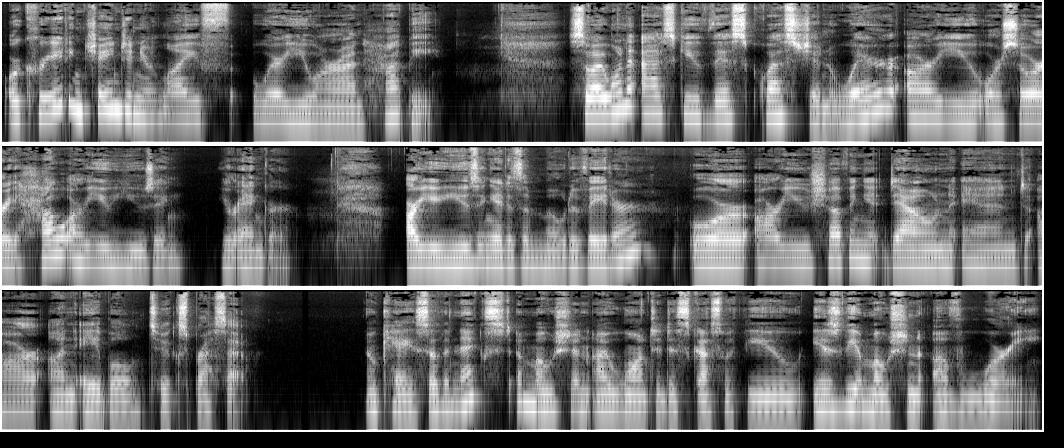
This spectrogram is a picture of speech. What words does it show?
or creating change in your life where you are unhappy. So, I want to ask you this question Where are you, or sorry, how are you using your anger? Are you using it as a motivator or are you shoving it down and are unable to express it? Okay, so the next emotion I want to discuss with you is the emotion of worry.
